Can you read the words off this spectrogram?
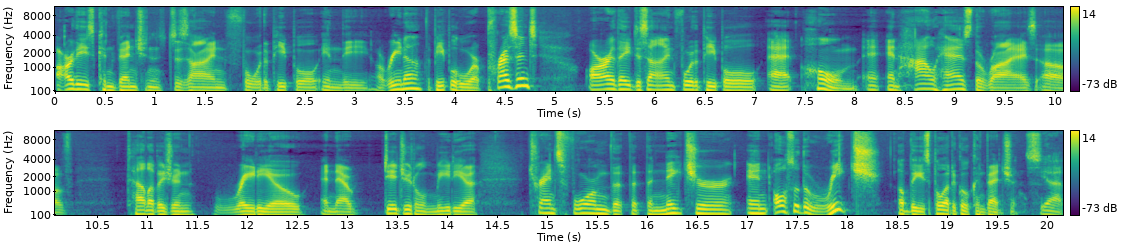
are these conventions designed for the people in the arena, the people who are present, are they designed for the people at home? And how has the rise of television, radio, and now digital media transformed the, the, the nature and also the reach of these political conventions? Yeah,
